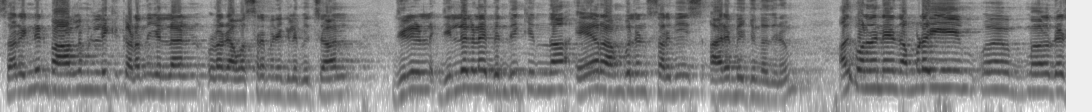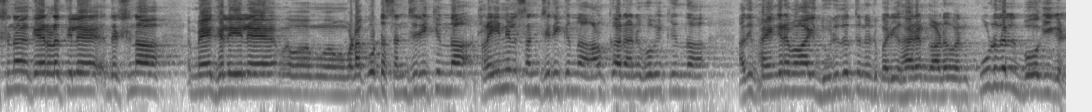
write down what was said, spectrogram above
സാർ ഇന്ത്യൻ പാർലമെന്റിലേക്ക് കടന്നു ചെല്ലാൻ ഉള്ള ഒരു എനിക്ക് ലഭിച്ചാൽ ജില്ലകൾ ജില്ലകളെ ബന്ധിക്കുന്ന എയർ ആംബുലൻസ് സർവീസ് ആരംഭിക്കുന്നതിനും അതുപോലെ തന്നെ നമ്മുടെ ഈ ദക്ഷിണ കേരളത്തിലെ ദക്ഷിണ മേഖലയിലെ വടക്കോട്ട് സഞ്ചരിക്കുന്ന ട്രെയിനിൽ സഞ്ചരിക്കുന്ന ആൾക്കാർ അനുഭവിക്കുന്ന അതിഭയങ്കരമായ ദുരിതത്തിനൊരു പരിഹാരം കാണുവാൻ കൂടുതൽ ബോഗികൾ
